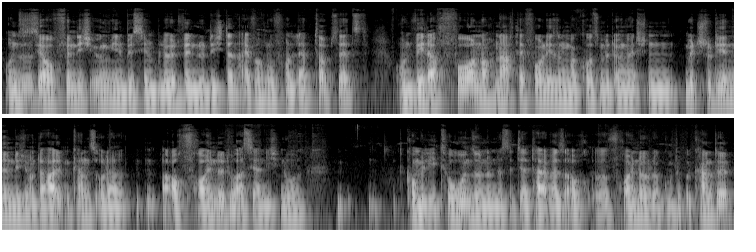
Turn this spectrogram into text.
Und es ist ja auch, finde ich, irgendwie ein bisschen blöd, wenn du dich dann einfach nur vor den Laptop setzt und weder vor noch nach der Vorlesung mal kurz mit irgendwelchen Mitstudierenden dich unterhalten kannst oder auch Freunde. Du hast ja nicht nur Kommilitonen, sondern das sind ja teilweise auch äh, Freunde oder gute Bekannte,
